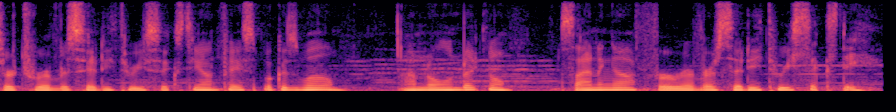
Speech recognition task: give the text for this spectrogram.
search River City 360 on Facebook as well. I'm Nolan Bicknell, signing off for River City 360.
